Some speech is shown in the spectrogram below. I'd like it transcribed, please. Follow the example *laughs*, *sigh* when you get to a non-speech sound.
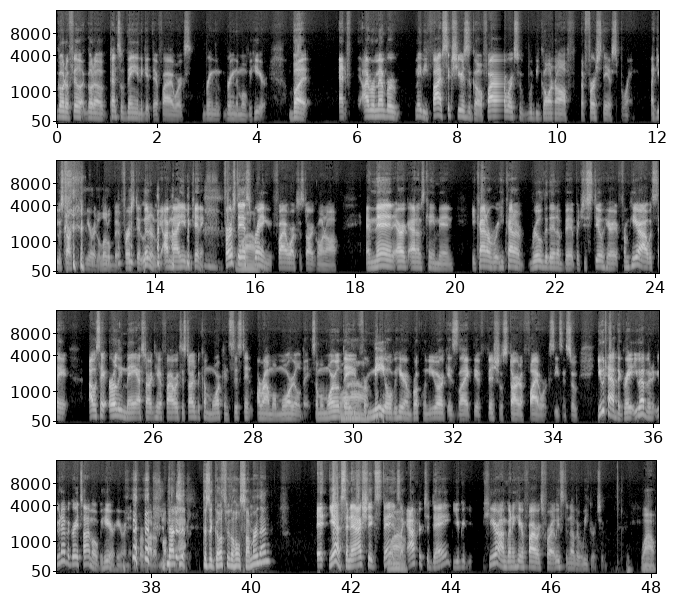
go to Phil, go to Pennsylvania to get their fireworks bring them bring them over here. But at I remember maybe five six years ago, fireworks would, would be going off the first day of spring. Like you would start to hear it a little bit. First day, literally, I'm not even kidding. First day wow. of spring, fireworks would start going off, and then Eric Adams came in. He kind of he kind of reeled it in a bit, but you still hear it. From here, I would say I would say early May, I started to hear fireworks. It started to become more consistent around Memorial Day. So Memorial wow. Day for me over here in Brooklyn, New York, is like the official start of fireworks season. So you'd have the great you have a you'd have a great time over here hearing it for about a *laughs* month. now, does it does it go through the whole summer then? It yes, and it actually extends. Wow. Like after today, you could here I'm going to hear fireworks for at least another week or two. Wow.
